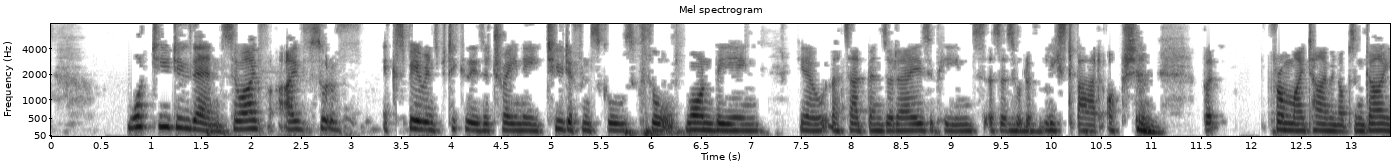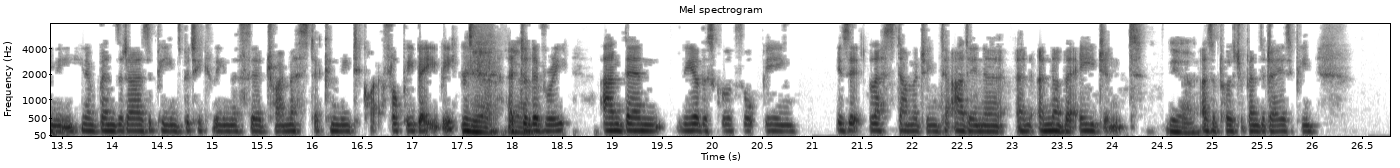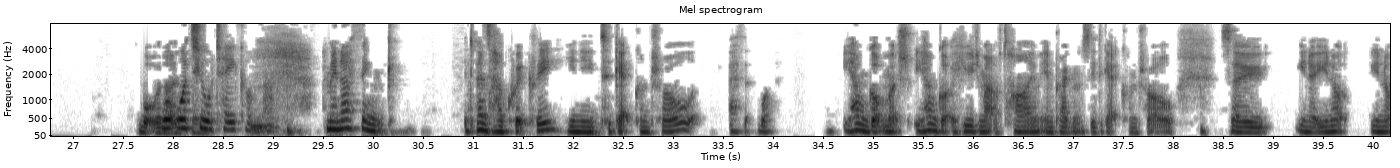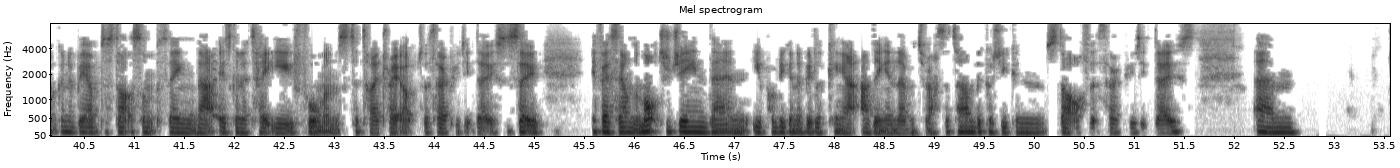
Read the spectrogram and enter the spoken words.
what do you do then so i've i've sort of experienced particularly as a trainee two different schools of thought one being you know let's add benzodiazepines as a sort of mm. least bad option mm. but from my time in obs and gynae you know benzodiazepines particularly in the third trimester can lead to quite a floppy baby yeah, at yeah. delivery and then the other school of thought being is it less damaging to add in a, an, another agent yeah. as opposed to benzodiazepine what, what what's your take on that? I mean, I think it depends how quickly you need to get control. Th- well, you haven't got much. You haven't got a huge amount of time in pregnancy to get control. So you know you're not you're not going to be able to start something that is going to take you four months to titrate up to a therapeutic dose. So if I say on the lamotrigine, then you're probably going to be looking at adding in levetiracetam because you can start off at therapeutic dose. Um,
